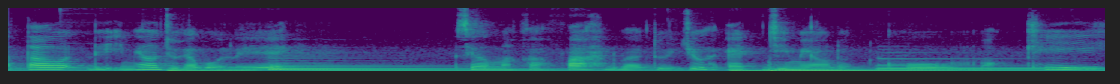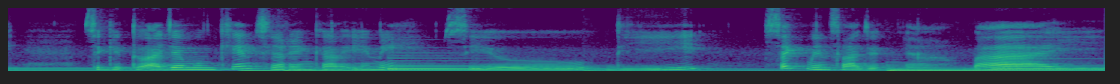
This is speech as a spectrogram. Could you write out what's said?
atau di email juga boleh silmakafah27 at gmail.com oke okay. segitu aja mungkin sharing kali ini see you di segmen selanjutnya. Bye.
